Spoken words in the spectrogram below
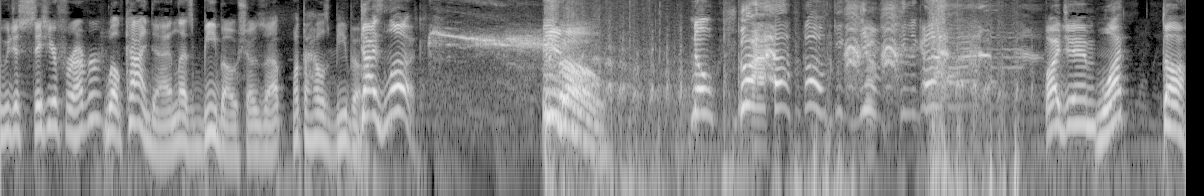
Do we just sit here forever? Well, kinda, unless Beebo shows up. What the hell is Beebo? Guys, look! Beebo! No! Oh, Bye, Jim. What the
